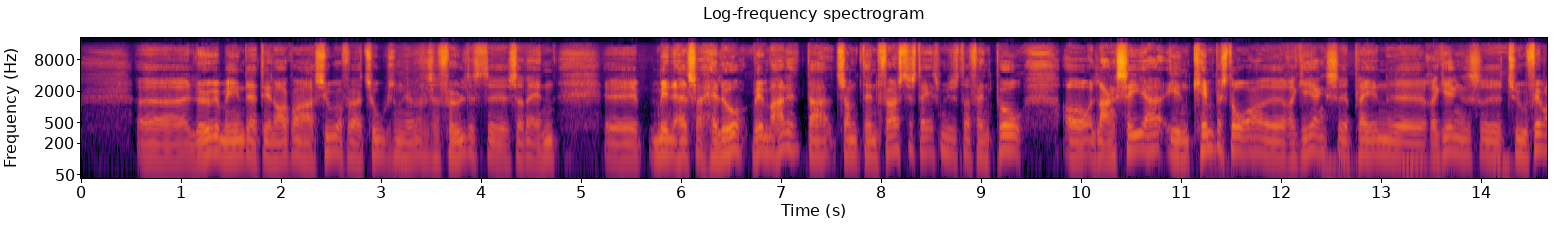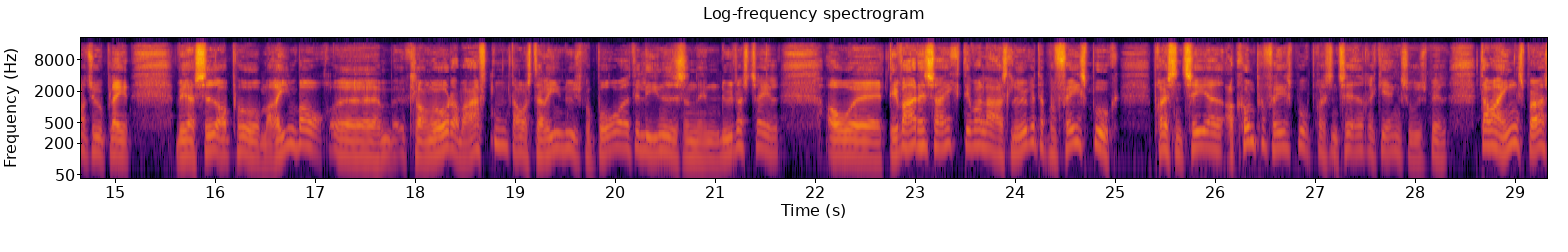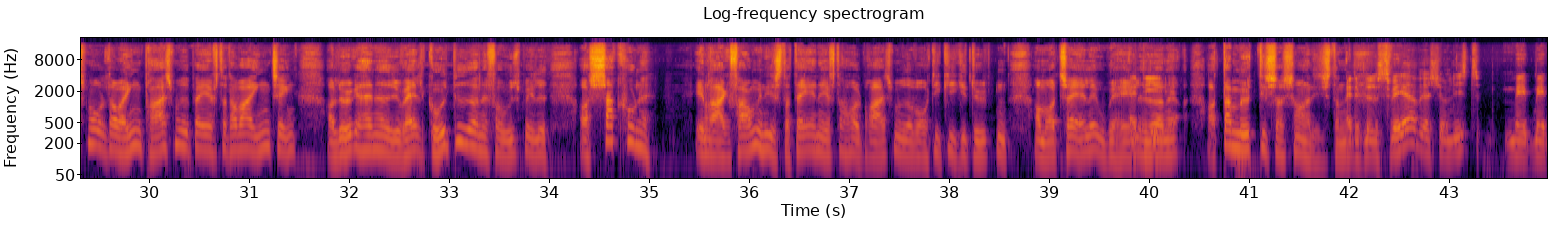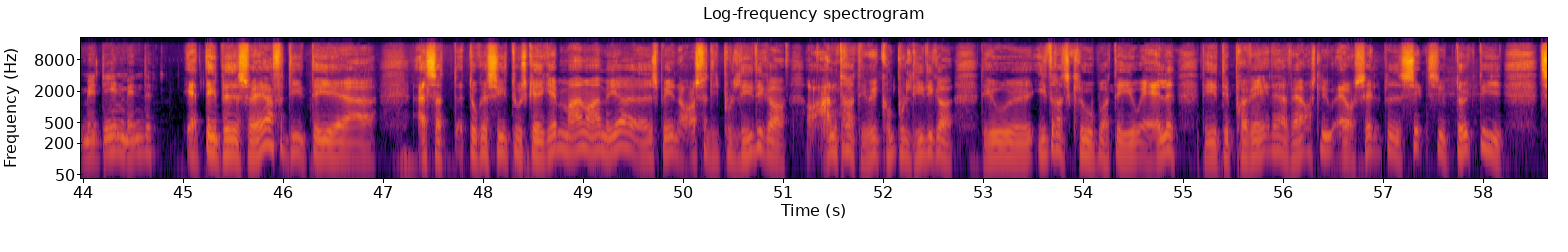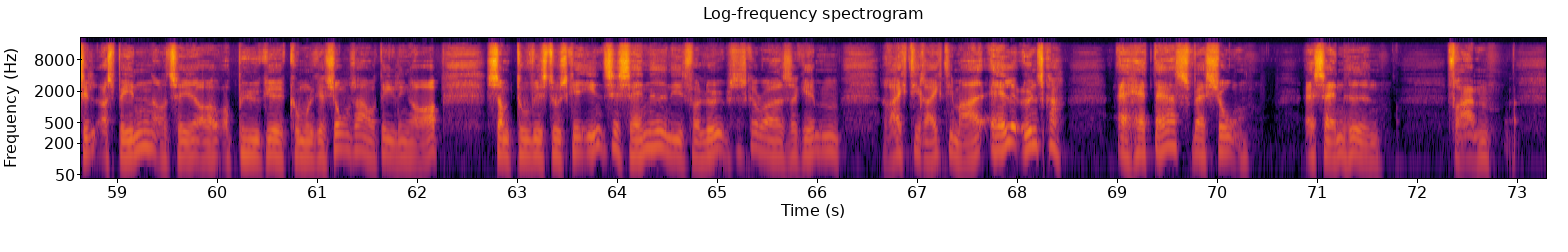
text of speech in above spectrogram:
Øh, Lykke mente, at det nok var 47.000, i hvert fald så føltes det sådan. Øh, men altså, hallo, hvem var det, der som den første statsminister fandt på at lancere en kæmpestor øh, regeringsplan, øh, regeringens øh, 2025-plan, ved at sidde op på Marienborg øh, kl. 8 om aftenen. Der var starinlys på bordet, det lignede sådan en nytårstal. Og øh, det var det så ikke. Det var Lars Løkke, der på Facebook præsenterede, og kun på Facebook præsenterede regeringsudspil. Der var ingen spørgsmål, der var ingen presmøde pressemøde bagefter, der var ingenting. Og Lykke han havde jo valgt godbiderne for udspillet, og så kunne en række fagminister dagen efter holdt pressemøder, hvor de gik i dybden og måtte tage alle ubehagelighederne. Det, og der mødte de så journalisterne. Er det blevet sværere at være journalist med, med, med det en mente? Ja, det er blevet sværere, fordi det er, altså, du kan sige, du skal igennem meget, meget mere øh, spænd, også fordi politikere og andre, det er jo ikke kun politikere, det er jo øh, idrætsklubber, det er jo alle, det er det private erhvervsliv, er jo selv blevet sindssygt dygtige til at spænde og til at, at bygge kommunikationsafdelinger op, som du, hvis du skal ind til sandheden i et forløb, så skal du altså igennem rigtig, rigtig meget. Alle ønsker at have deres version af sandheden fremme.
